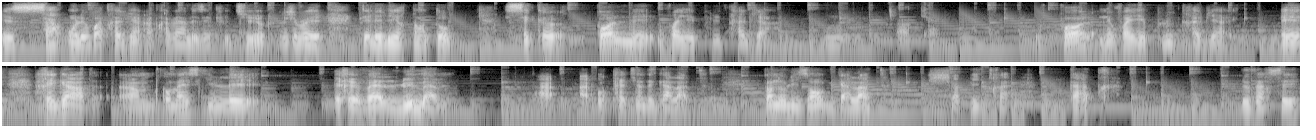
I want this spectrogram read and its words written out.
Et ça, on le voit très bien à travers les Écritures. Je vais te les lire tantôt. C'est que Paul ne voyait plus très bien. Mm, Paul ne voyait plus très bien. Et regarde euh, comment est-ce qu'il est révèle lui-même aux chrétiens de Galates. Quand nous lisons Galates, chapitre 4, le verset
